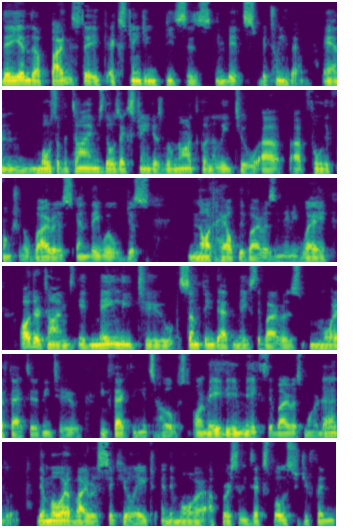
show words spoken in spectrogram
they end up by mistake exchanging pieces in bits between them. And most of the times, those exchanges will not going to lead to a, a fully functional virus, and they will just not help the virus in any way. Other times, it may lead to something that makes the virus more effective into infecting its host, or maybe makes the virus more deadly. The more a virus circulates and the more a person is exposed to different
